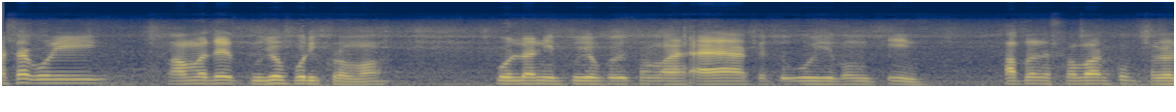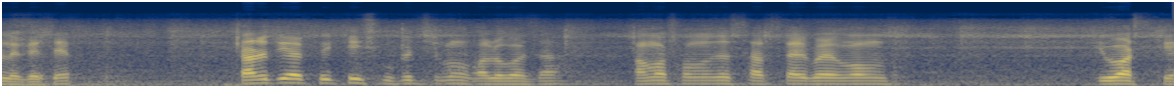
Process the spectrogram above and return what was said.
আশা করি আমাদের পুজো পরিক্রমা, কল্যাণী পুজো পরিক্রমা এক দুই এবং তিন আপনাদের সবার খুব ভালো লেগেছে। শারদীয় প্রীতি শুভেচ্ছা এবং ভালোবাসা আমার সমাজের সাবস্ক্রাইবার এবং ভিউয়ার্সকে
